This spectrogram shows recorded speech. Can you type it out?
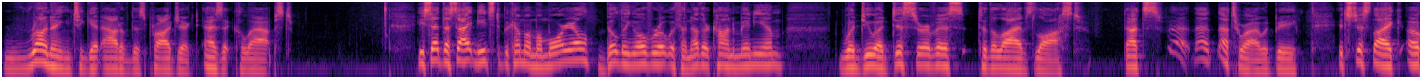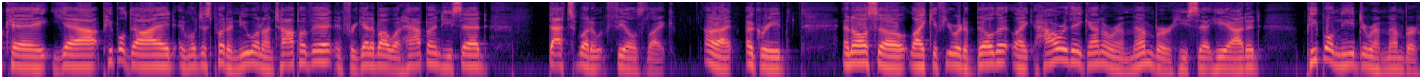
running to get out of this project as it collapsed. He said the site needs to become a memorial. Building over it with another condominium would do a disservice to the lives lost. That's that, that's where I would be. It's just like, okay, yeah, people died, and we'll just put a new one on top of it and forget about what happened. He said, that's what it feels like. All right, agreed. And also, like, if you were to build it, like, how are they going to remember? He said. He added, people need to remember.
